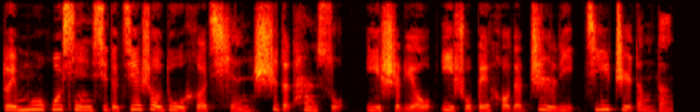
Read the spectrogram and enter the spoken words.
对模糊信息的接受度和前世的探索，意识流，艺术背后的智力机制等等。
